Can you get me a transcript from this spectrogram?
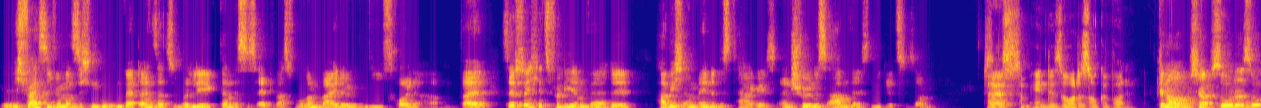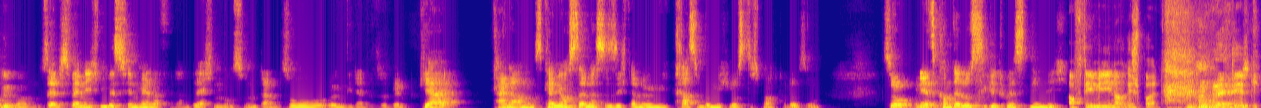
ich weiß nicht, wenn man sich einen guten Wetteinsatz überlegt, dann ist es etwas, woran beide irgendwie Freude haben. Weil selbst wenn ich jetzt verlieren werde, habe ich am Ende des Tages ein schönes Abendessen mit dir zusammen. Das heißt, zum Ende so oder so gewonnen. Genau, ich habe so oder so gewonnen. Selbst wenn ich ein bisschen mehr dafür dann blechen muss und dann so irgendwie der Loser bin. Ja, keine Ahnung. Es kann ja auch sein, dass sie sich dann irgendwie krass über mich lustig macht oder so. So, und jetzt kommt der lustige Twist, nämlich. Auf den bin ich noch gespannt.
